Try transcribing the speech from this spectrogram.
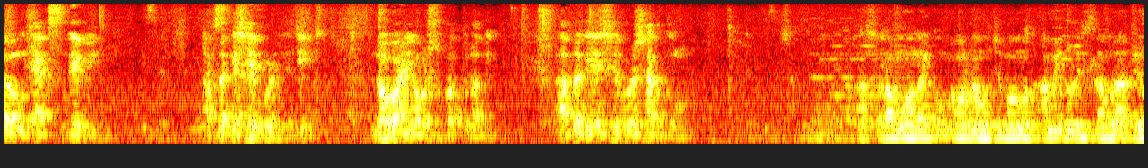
এবং এক্স দেবী। আপনাকে শেরপুর জি নৌবাহিনী অবসরপ্রাপ্ত নাবিক আপনাকে শেরপুরে স্বাগতম। আসসালামু আলাইকুম আমার নাম হচ্ছে মোহাম্মদ আমিরুল ইসলাম রাজু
